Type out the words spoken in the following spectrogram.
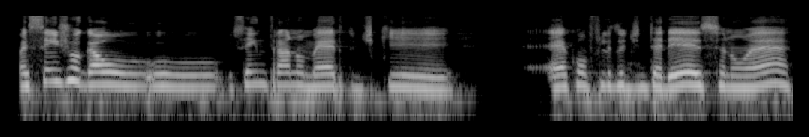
Mas sem jogar o, o, sem entrar no mérito de que é conflito de interesse, não é?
